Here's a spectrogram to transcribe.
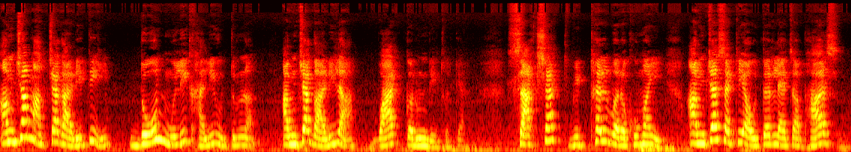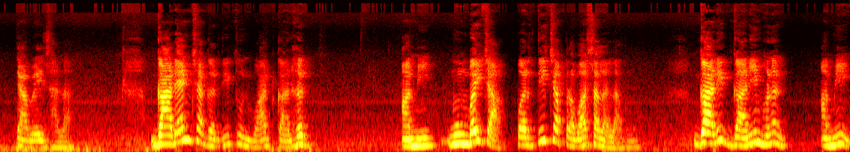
आमच्या मागच्या गाडीतील दोन मुली खाली उतरून आमच्या गाडीला वाट करून देत होत्या. साक्षात विठ्ठल व रखुमाई आमच्यासाठी अवतरल्याचा भास त्यावेळी झाला. गाड्यांच्या गर्दीतून वाट काढत आम्ही मुंबईच्या परतीच्या प्रवासाला लागलो. गाडीत गाणी म्हणत आम्ही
